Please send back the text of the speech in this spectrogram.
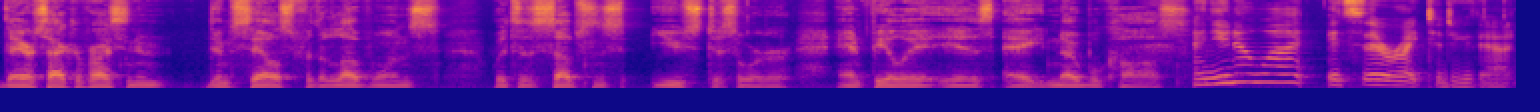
They are sacrificing themselves for the loved ones with a substance use disorder and feel it is a noble cause. And you know what? It's their right to do that.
